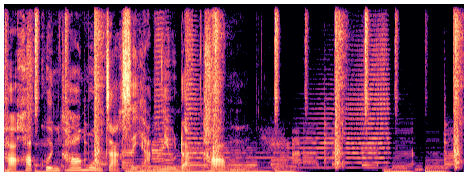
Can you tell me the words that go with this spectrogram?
ขอขอบคุณข้อมูลจากสยามนิว .com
